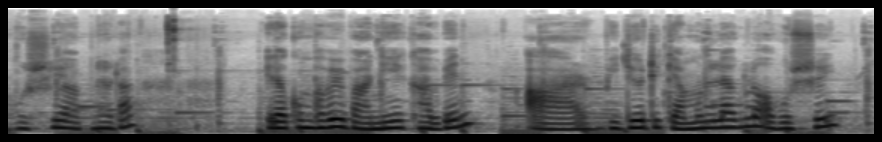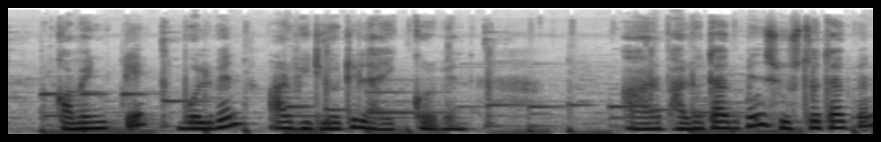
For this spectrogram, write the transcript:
অবশ্যই আপনারা এরকমভাবে বানিয়ে খাবেন। আর ভিডিওটি কেমন লাগল অবশ্যই কমেন্টে বলবেন আর ভিডিওটি লাইক করবেন। আর ভালো থাকবেন, সুস্থ থাকবেন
